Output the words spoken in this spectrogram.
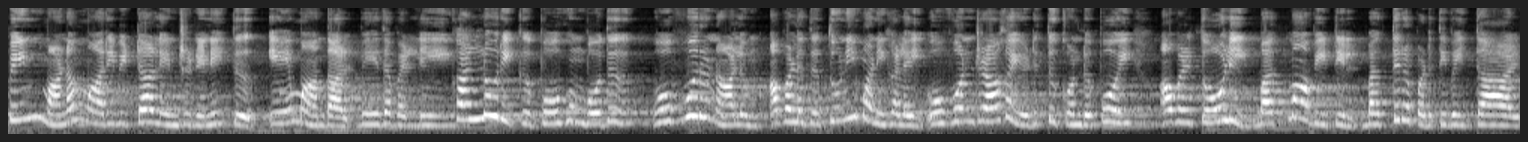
பெண் மனம் மாறிவிட்டாள் என்று நினைத்து ஏமாந்தாள் வேதவள்ளி. கல்லூரிக்கு போகும்போது ஒவ்வொரு நாளும் அவளது துணிமணிகளை ஒவ்வொன்றாக எடுத்துக்கொண்டு போய் அவள் தோழி பத்மா வீட்டில் பத்திரப்படுத்தி வைத்தாள்.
